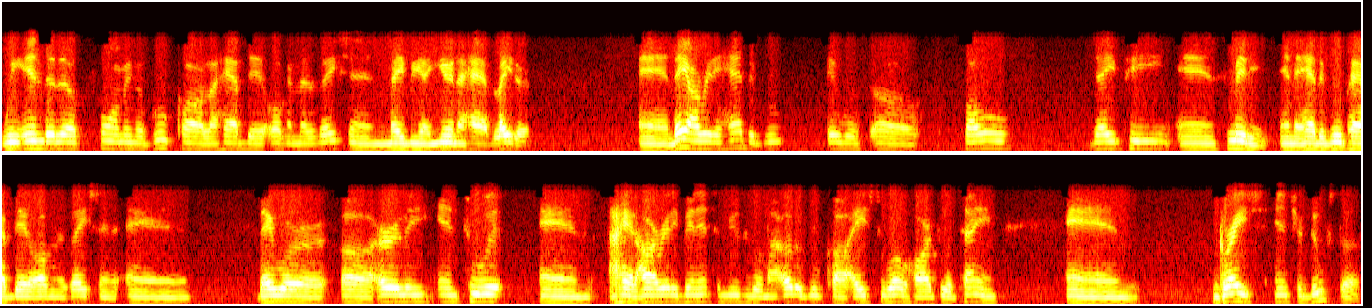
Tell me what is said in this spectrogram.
we ended up forming a group called I Have Their Organization maybe a year and a half later. And they already had the group. It was uh Foe, JP, and Smitty. And they had the group have their organization and they were uh early into it and I had already been into music with my other group called H2O, Hard to Obtain. And Grace introduced us.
